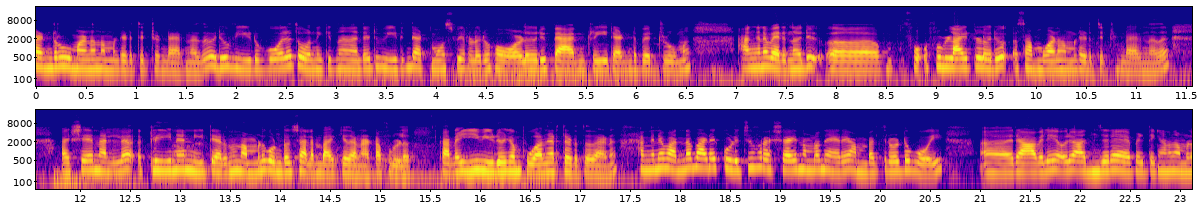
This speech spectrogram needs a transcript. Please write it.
രണ്ട് റൂമാണ് നമ്മൾ എടുത്തിട്ടുണ്ടായിരുന്നത്. ഒരു വീട് പോലെ തോന്നിക്കുന്ന നല്ലൊരു വീടിന്റെ അറ്റ്മോസ്ഫിയർ ഉള്ള ഒരു ഹാൾ ഒരു പാൻട്രി രണ്ട് ബെഡ്റൂം അങ്ങനെ വരുന്ന ഒരു ഫുള്ളായിട്ടുള്ളൊരു സംഭവമാണ് നമ്മൾ എടുത്തിട്ടുണ്ടായിരുന്നത്. പക്ഷേ നല്ല ക്ലീൻ ആൻഡ് നീറ്റ് ആയിരുന്നു. നമ്മൾ കൊണ്ടുവച്ച് അലമ്പാക്കിയതാണ് കേട്ടോ ഫുള്ള്. കാരണം ഈ വീഡിയോ ഞാൻ പോകാൻ നേരത്തെ എടുത്തതാണ്. അങ്ങനെ വന്ന പാടെ കുളിച്ച് ഫ്രഷായി നമ്മൾ നേരെ അമ്പലത്തിലോട്ട് പോയി. രാവിലെ ഒരു അഞ്ചര ആയപ്പോഴത്തേക്കാണ് നമ്മൾ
